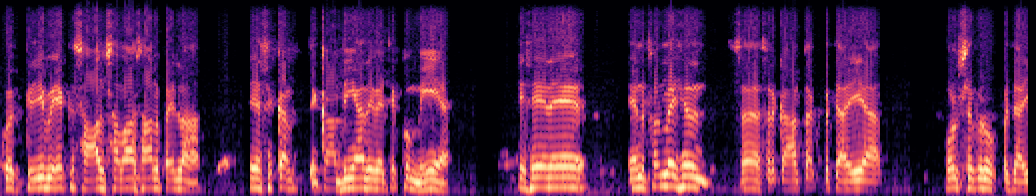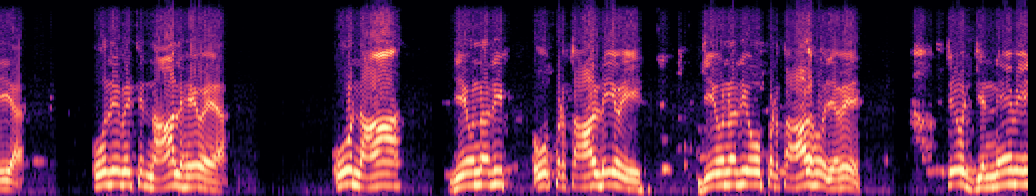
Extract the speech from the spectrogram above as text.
ਕੋਈ ਕਰੀਬ 1 ਸਾਲ, ਸਵਾ ਸਾਲ ਪਹਿਲਾਂ ਇਸ ਘਰ- ਕਾਦੀਆਂ ਦੇ ਵਿੱਚ ਘੁੰਮੀ ਆ। ਕਿਸੇ ਨੇ ਇਨਫੋਰਮੇਸ਼ਨ ਸਰਕਾਰ ਤੱਕ ਪਹੁੰਚਾਈ ਆ, ਪੁਲਿਸ ਕੋਲ ਪਹੁੰਚਾਈ ਆ, ਉਹਦੇ ਵਿੱਚ ਨਾਂ ਲਿਖੇ ਹੋਇਆ ਉਹ ਨਾਂ, ਜੇ ਉਹਨਾਂ ਦੀ ਉਹ ਪੜਤਾਲ ਨਹੀਂ ਹੋਈ, ਜੇ ਉਹਨਾਂ ਦੀ ਉਹ ਪੜਤਾਲ ਹੋ ਜਾਵੇ ਤੇ ਉਹ ਜਿੰਨੇ ਵੀ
